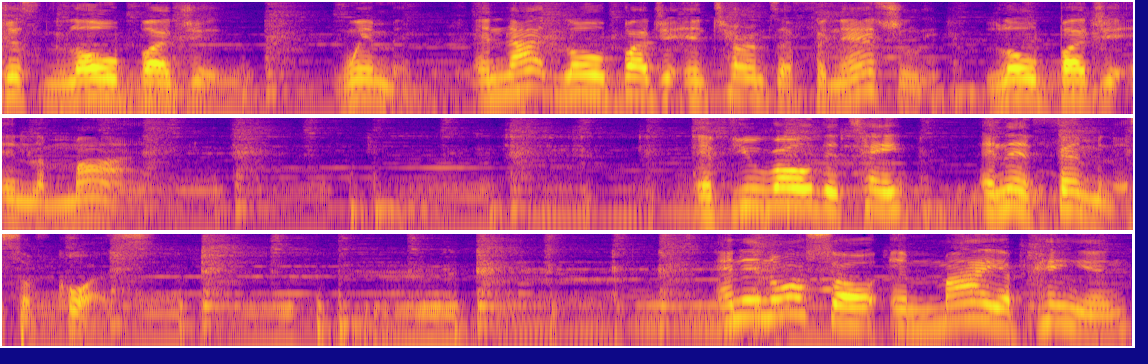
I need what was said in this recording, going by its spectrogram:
just low budget women. And not low budget in terms of financially, low budget in the mind. If you roll the tape, and then feminists, of course. And then also, in my opinion,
